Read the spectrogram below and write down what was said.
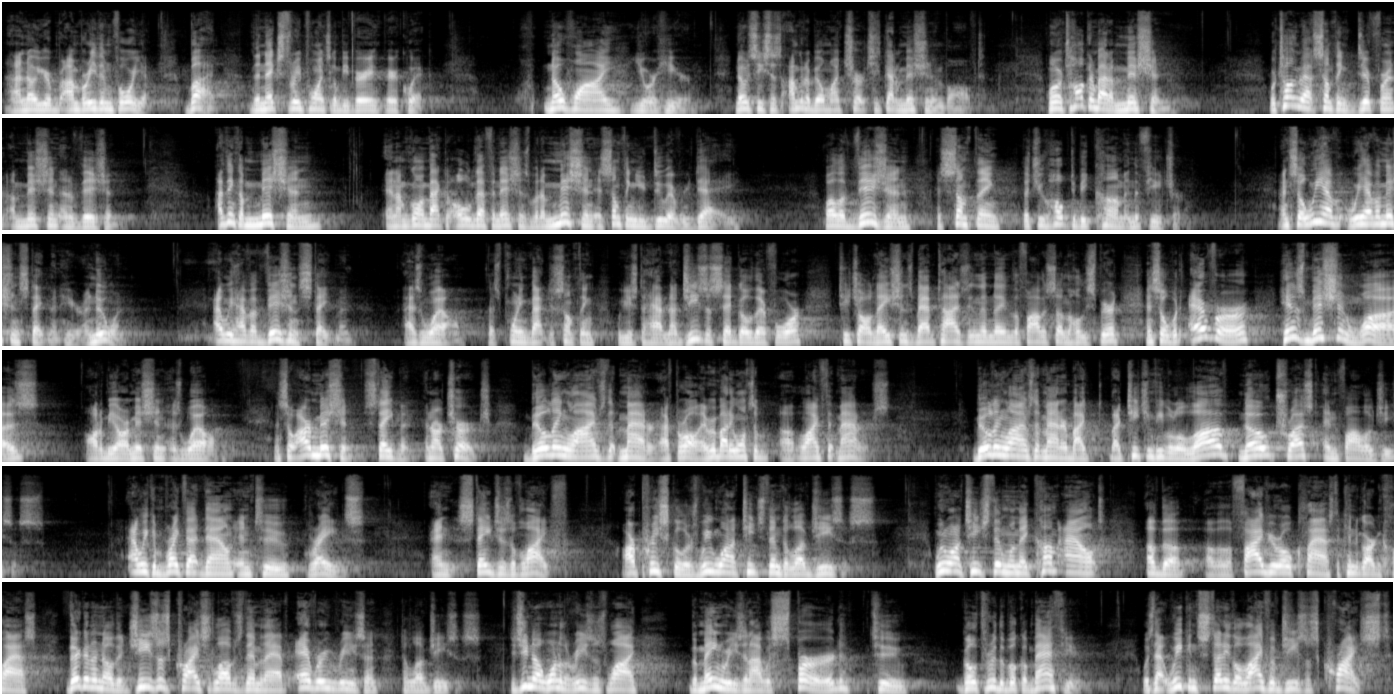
And I know you're, I'm breathing for you. But the next three points are going to be very, very quick. Know why you are here. Notice he says, I'm going to build my church. He's got a mission involved. When we're talking about a mission, we're talking about something different a mission and a vision. I think a mission, and I'm going back to old definitions, but a mission is something you do every day, while a vision is something that you hope to become in the future. And so we have, we have a mission statement here, a new one, and we have a vision statement as well. That's pointing back to something we used to have. Now, Jesus said, Go therefore, teach all nations, baptizing them in the name of the Father, Son, and the Holy Spirit. And so, whatever his mission was, ought to be our mission as well. And so, our mission statement in our church building lives that matter. After all, everybody wants a, a life that matters. Building lives that matter by, by teaching people to love, know, trust, and follow Jesus. And we can break that down into grades and stages of life. Our preschoolers, we want to teach them to love Jesus. We want to teach them when they come out of the, of the five year old class, the kindergarten class, they're going to know that Jesus Christ loves them and they have every reason to love Jesus. Did you know one of the reasons why, the main reason I was spurred to go through the book of Matthew was that we can study the life of Jesus Christ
